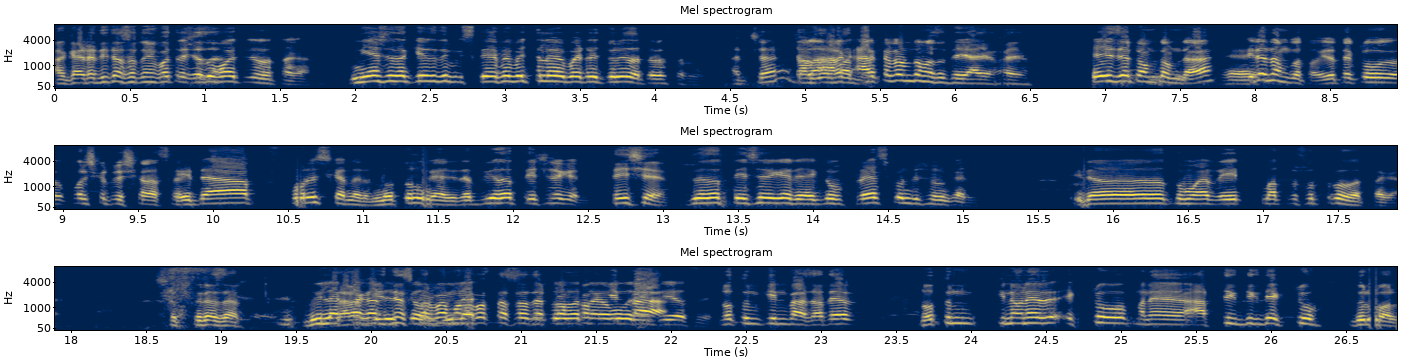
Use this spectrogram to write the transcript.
আর গাড়িটা দিতেছো তুমি পঁয়ত্রিশ হাজার? পঁয়ত্রিশ হাজার টাকা। নিয়ে এসে কেউ যদি স্ক্র্যাপে বেচতে ব্যাটারি চল্লিশ হাজার টাকা আচ্ছা আর বাদ টমটম আছে দেই আয়ো আয়ো। এই যে টমটমটা হ্যাঁ। এটা দাম কত? এটা তো একটু পরিষ্কার পরিষ্কার আছে। এটা পরিষ্কার না নতুন গাড়ি এটা দুই হাজার তেইশের গাড়ি। তেইশে দুই হাজার তেইশের গাড়ি একদম ফ্রেশ কন্ডিশন গাড়ি। এটা তোমার রেট মাত্র সত্তর হাজার টাকা। সত্তর হাজার? দুই লাখ টাকা মনে। নতুন কিনবা যাদের নতুন কিননের একটু মানে আর্থিক দিক দিয়ে একটু দুর্বল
